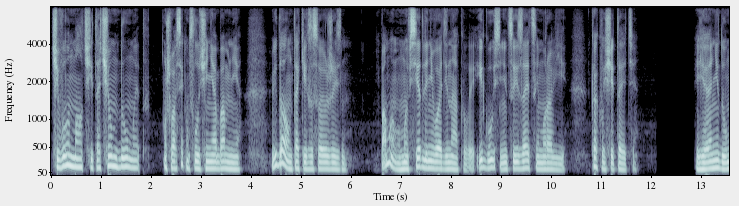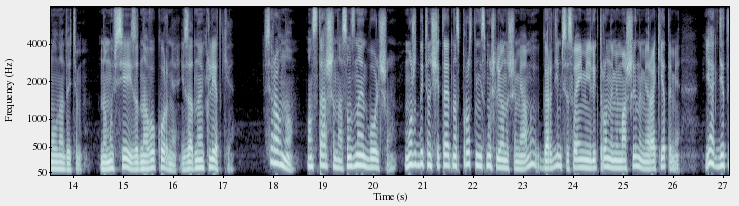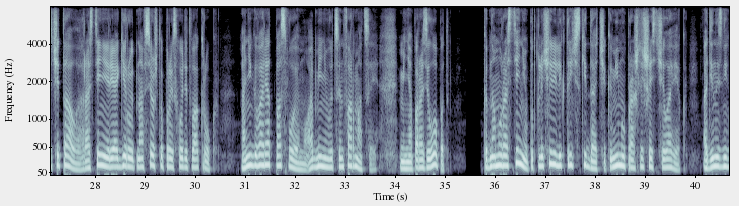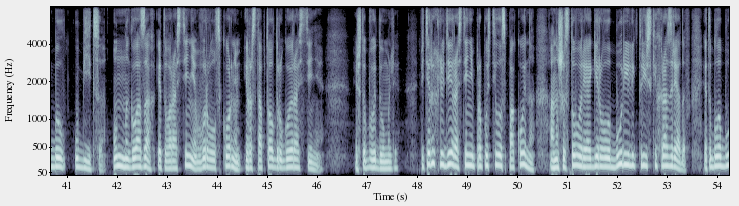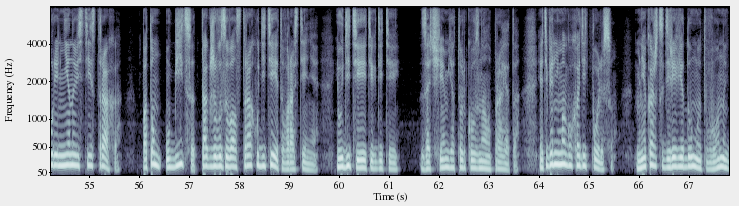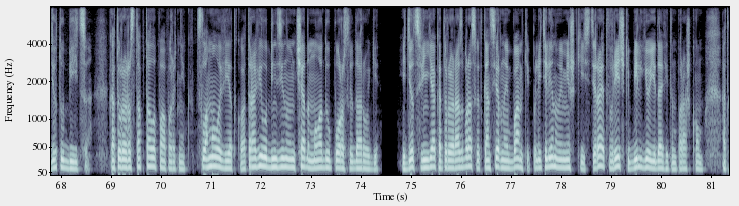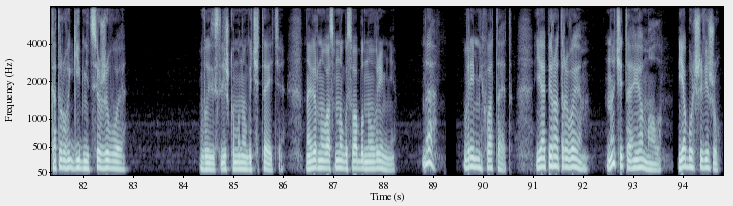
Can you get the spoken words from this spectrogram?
Чего он молчит, о чем думает? Уж во всяком случае не обо мне. Видал он таких за свою жизнь. По-моему, мы все для него одинаковые. И гусеницы, и зайцы, и муравьи. Как вы считаете? Я не думал над этим. Но мы все из одного корня, из одной клетки. Все равно. Он старше нас, он знает больше. Может быть, он считает нас просто несмышленышами, а мы гордимся своими электронными машинами, ракетами — я где-то читала, растения реагируют на все, что происходит вокруг. Они говорят по-своему, обмениваются информацией. Меня поразил опыт. К одному растению подключили электрический датчик, и мимо прошли шесть человек. Один из них был убийца. Он на глазах этого растения вырвал с корнем и растоптал другое растение. И что бы вы думали? Пятерых людей растение пропустило спокойно, а на шестого реагировала буря электрических разрядов. Это была буря ненависти и страха. Потом убийца также вызывал страх у детей этого растения. И у детей этих детей. Зачем я только узнала про это? Я теперь не могу ходить по лесу. Мне кажется, деревья думают, вон идет убийца, которая растоптала папоротник, сломала ветку, отравила бензиновым чадом молодую поросль дороги. Идет свинья, которая разбрасывает консервные банки, полиэтиленовые мешки, стирает в речке белье ядовитым порошком, от которого гибнет все живое. Вы слишком много читаете. Наверное, у вас много свободного времени. Да, времени хватает. Я оператор ИВМ, но читаю я мало. Я больше вяжу.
